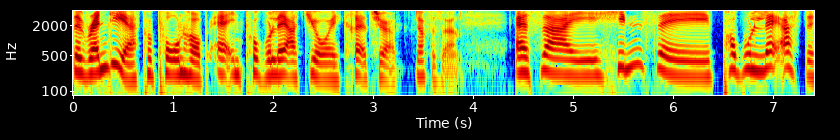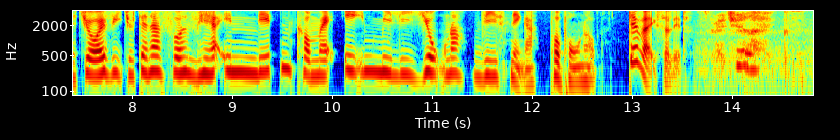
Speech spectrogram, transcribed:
The Randia på Pornhub er en populær Joy-kreatør. Nå for søren. Altså, øh, hendes øh, populæreste Joy-video, den har fået mere end 19,1 millioner visninger på Pornhub. Det var ikke så let. Spread your legs.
